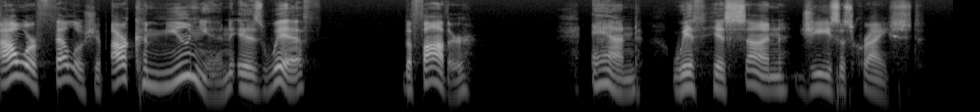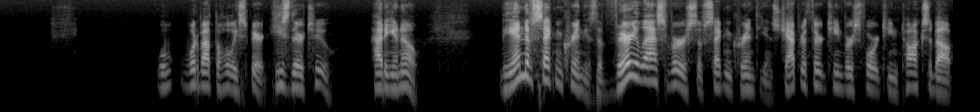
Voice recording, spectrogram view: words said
Our fellowship, our communion is with the Father and with his Son, Jesus Christ. Well, what about the Holy Spirit? He's there too. How do you know? The end of Second Corinthians, the very last verse of Second Corinthians, chapter 13, verse 14, talks about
